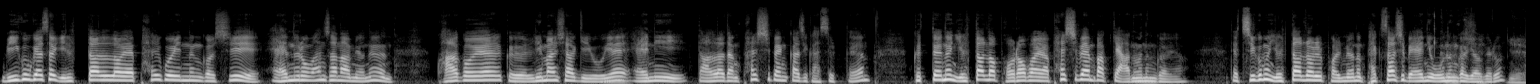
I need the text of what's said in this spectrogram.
미국에서 1달러에 팔고 있는 것이 N으로 환산하면은 과거에 그 리만샥 이후에 음. N이 달러당 80엔까지 갔을 때 그때는 1달러 벌어봐야 80엔밖에 안 오는 음. 거예요. 근데 지금은 1달러를 벌면은 140엔이 오는 그렇지. 거예요, 여기로. 예.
